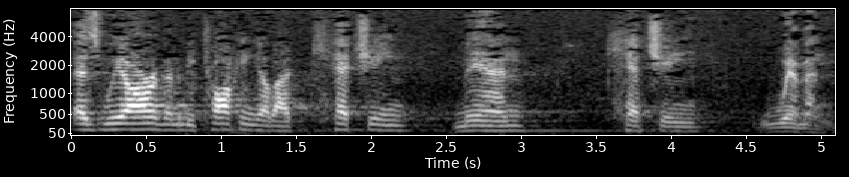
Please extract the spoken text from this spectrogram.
as we are going to be talking about catching men, catching women.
